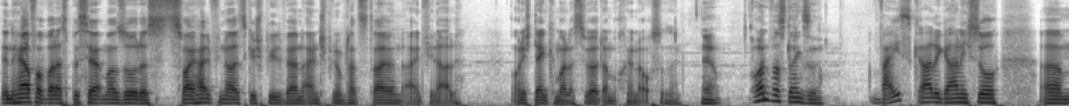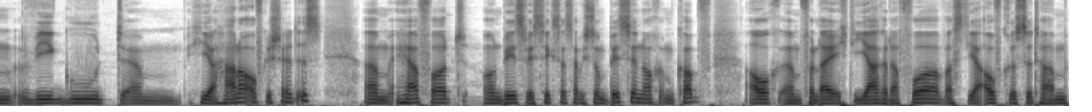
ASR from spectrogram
in Herford war das bisher immer so, dass zwei Halbfinals gespielt werden, ein Spiel um Platz 3 und ein Finale. Und ich denke mal, das wird am Wochenende auch so sein. Ja. Und was denkst du? Weiß gerade gar nicht so, ähm, wie gut ähm, hier Hanau aufgestellt ist. Ähm, Herford und BSW Sixers habe ich so ein bisschen noch im Kopf. Auch ähm, vielleicht die Jahre davor, was die aufgerüstet haben,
